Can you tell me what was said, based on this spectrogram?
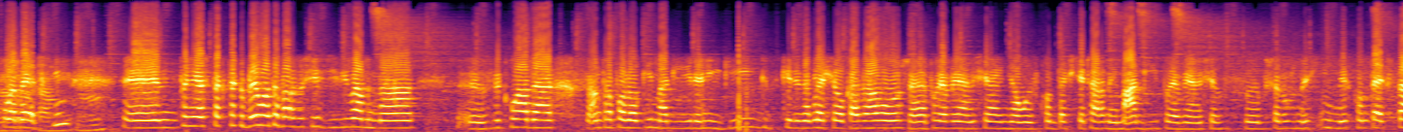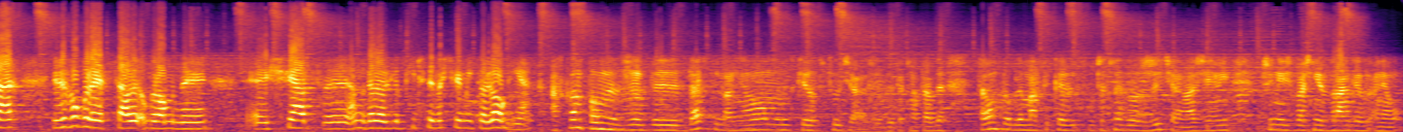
składeczki. Mhm. E, Ponieważ tak, tak było, to bardzo się zdziwiłam na e, wykładach z antropologii magii i religii, kiedy nagle się okazało, że pojawiają się anioły w kontekście czarnej magii, pojawiają się w przeróżnych innych kontekstach i że w ogóle jest cały ogromny e, świat e, angelologiczny, właściwie mitologia. A skąd pomysł, żeby dać tym aniołom ludzkie odczucia, żeby tak naprawdę całą problematykę współczesnego życia na Ziemi przynieść właśnie w rangę aniołów?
